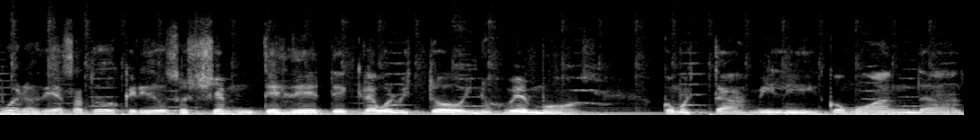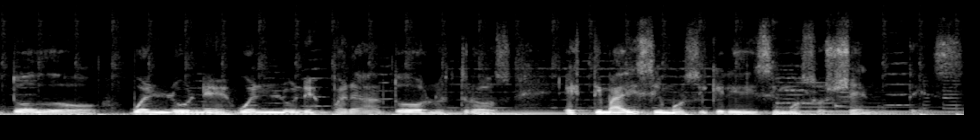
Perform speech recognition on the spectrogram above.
Buenos días a todos queridos oyentes de Te clavo el visto y nos vemos. ¿Cómo estás, Mili? ¿Cómo anda todo? Buen lunes, buen lunes para todos nuestros estimadísimos y queridísimos oyentes.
